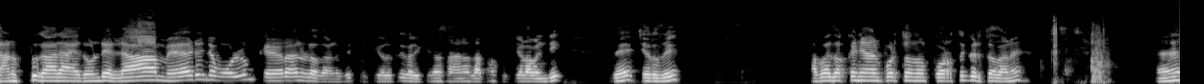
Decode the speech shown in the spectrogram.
തണുപ്പ് കാലമായതുകൊണ്ട് എല്ലാ മേടിന്റെ മുകളിലും കയറാനുള്ളതാണ് ഇത് കുട്ടികൾക്ക് കളിക്കുന്ന സാധനം ഇതാക്കുന്ന കുട്ടികളെ വണ്ടി. ഇത് ചെറുത്. അപ്പൊ ഇതൊക്കെ ഞാൻ പുറത്തൊന്ന് പുറത്തേക്ക് എടുത്തതാണ്. ഏ?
